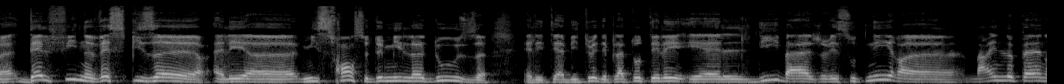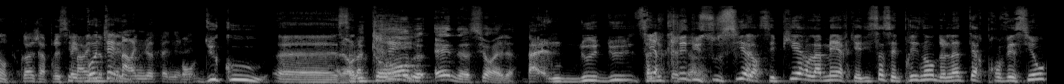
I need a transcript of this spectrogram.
Euh, Delphine Vespizer, elle est euh, Miss France 2012. Elle était habituée des plateaux télé et elle dit bah, je vais soutenir euh, Marine Le Pen. En tout cas, j'apprécie Marine Le beauté, Pen. Marine Le Pen. Bon, du coup, euh, Alors, ça nous crée, torrent de haine sur elle. bah, du- du- ça crée ça. du souci. Alors c'est Pierre Lamère qui a dit ça, c'est le président de l'interprofession,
